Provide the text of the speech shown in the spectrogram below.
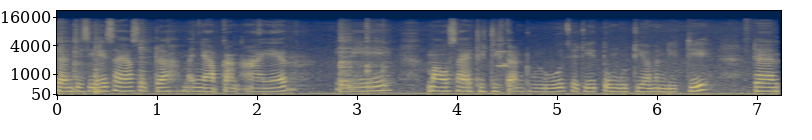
Dan di sini saya sudah menyiapkan air. Ini mau saya didihkan dulu jadi tunggu dia mendidih. Dan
